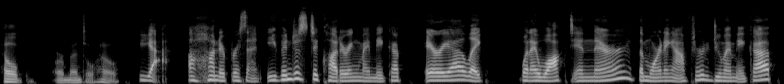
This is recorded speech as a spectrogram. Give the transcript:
help our mental health. Yeah, a hundred percent. Even just decluttering my makeup area, like when I walked in there the morning after to do my makeup,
